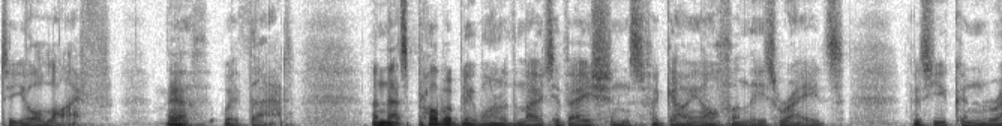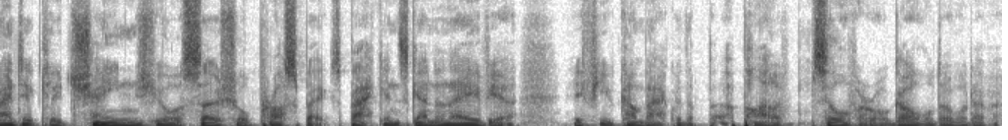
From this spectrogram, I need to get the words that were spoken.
to your life with, with that. And that's probably one of the motivations for going off on these raids, because you can radically change your social prospects back in Scandinavia if you come back with a, a pile of silver or gold or whatever.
